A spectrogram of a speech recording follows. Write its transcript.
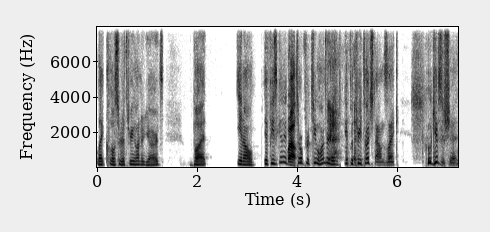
like closer to 300 yards. But, you know, if he's going to Well, throw for 200 yeah. and get for three touchdowns, like who gives a shit?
